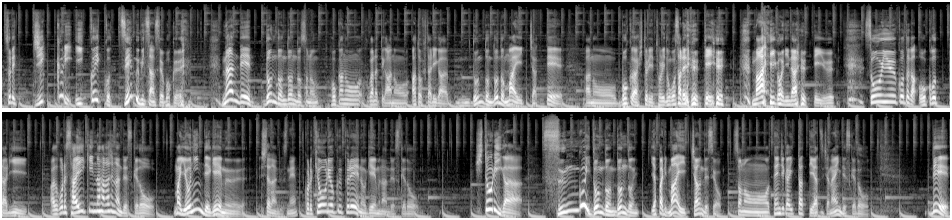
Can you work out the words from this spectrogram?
それじっくり一個一個全部見てたんですよ僕。なんでどんどんどんどんその他の他のっていうかあのあと2人がどんどんどんどん前行っちゃってあの僕は1人で取り残されるっていう 迷子になるっていうそういうことが起こったりあとこれ最近の話なんですけど、まあ、4人でゲームしてたんですね。これ協力プレイのゲームなんですけど1人がすんごいどんどんどんどんやっぱり前行っちゃうんですよ。その展示会行ったってやつじゃないんですけどで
